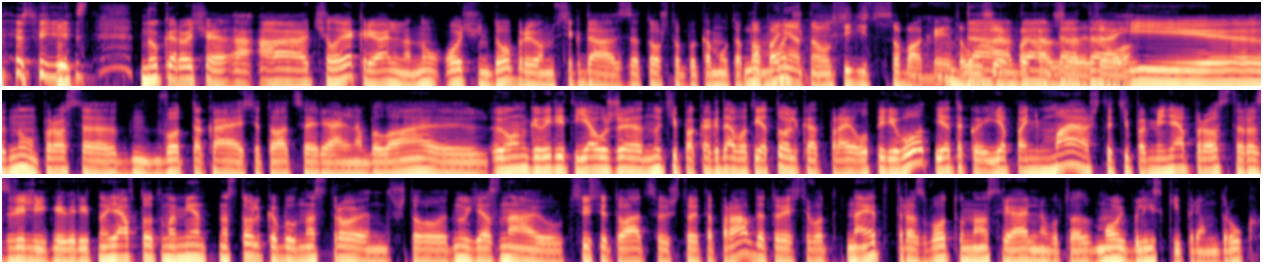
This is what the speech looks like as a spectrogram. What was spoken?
есть. Ну, короче, а, а человек реально, ну, очень добрый, он всегда за то, чтобы кому-то Ну, помочь. понятно, он сидит с собакой, это уже показывает да, да. его. И, э, ну, просто вот такая ситуация реально была. Э, И он говорит, я уже, ну, типа, когда вот я только отправил перевод, я такой, я понимаю, что, типа, меня просто развели, говорит. Но я в тот момент настолько был настроен, что, ну, я знаю всю ситуацию, что это правда. То есть вот на этот развод у нас реально вот э, мой близкий прям друг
